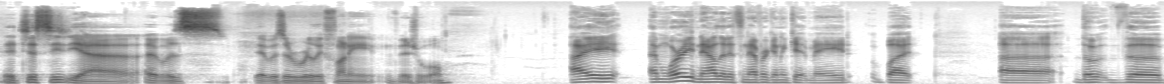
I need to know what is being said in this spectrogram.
it just yeah it was it was a really funny visual I am worried now that it's never going to get made, but uh, the the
